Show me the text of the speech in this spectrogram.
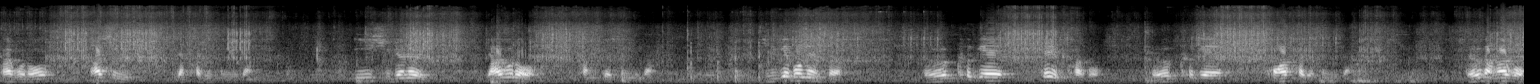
각오로 다시 시작하겠습니다. 이 시련을 약으로 삼겠습니다. 길게 보면서 더 크게 개혁하고 더 크게 통합하겠습니다. 더 강하고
